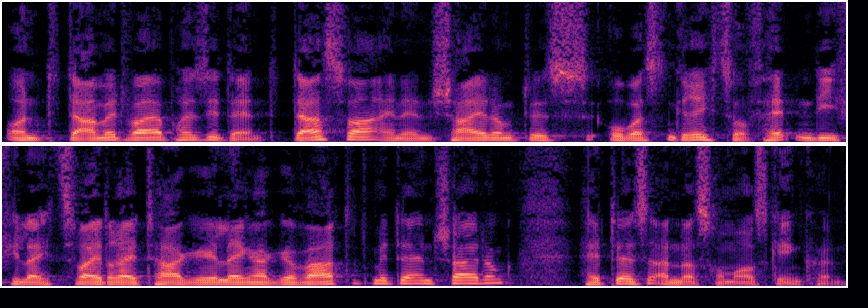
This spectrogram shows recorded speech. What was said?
Und damit war er Präsident. Das war eine Entscheidung des obersten Gerichtshofs. Hätten die vielleicht zwei, drei Tage länger gewartet mit der Entscheidung, hätte es andersrum ausgehen können.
